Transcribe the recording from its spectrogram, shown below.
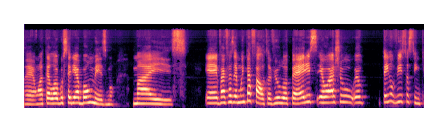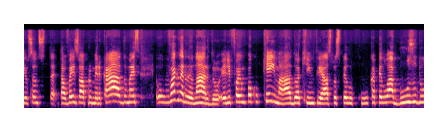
É, um até logo seria bom mesmo. Mas é, vai fazer muita falta, viu, Lô Pérez? Eu acho, eu tenho visto assim que o Santos talvez vá para o mercado, mas o Wagner Leonardo ele foi um pouco queimado aqui, entre aspas, pelo Cuca, pelo abuso do,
